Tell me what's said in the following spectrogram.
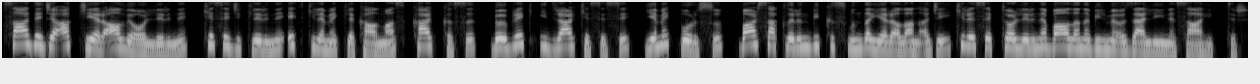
Sadece akciğer alveollerini, keseciklerini etkilemekle kalmaz, kalp kası, böbrek, idrar kesesi, yemek borusu, bağırsakların bir kısmında yer alan ACE2 reseptörlerine bağlanabilme özelliğine sahiptir.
